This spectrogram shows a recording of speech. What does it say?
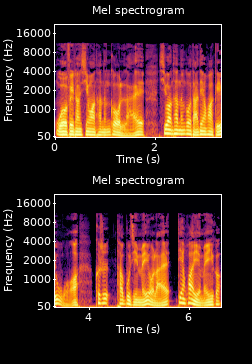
我非常希望他能够来，希望他能够打电话给我，可是他不仅没有来，电话也没一个。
